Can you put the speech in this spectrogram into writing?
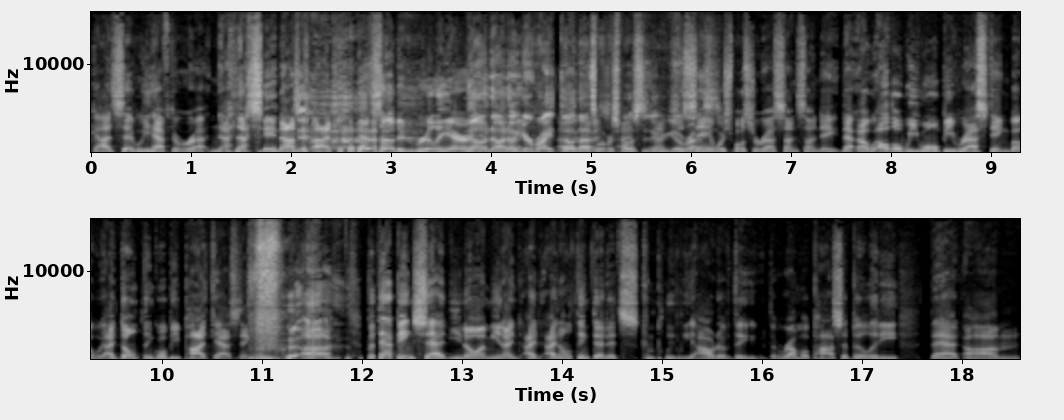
God said we have to rest. Not, not saying I'm God. That sounded really arrogant. No, no, no, you're right, though. Uh, That's I what we're was- supposed to do. I, I'm just saying we're supposed to rest on Sunday. That, uh, although we won't be resting, but I don't think we'll be podcasting. um, but that being said, you know, I mean, I, I I don't think that it's completely out of the the realm of possibility that um,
